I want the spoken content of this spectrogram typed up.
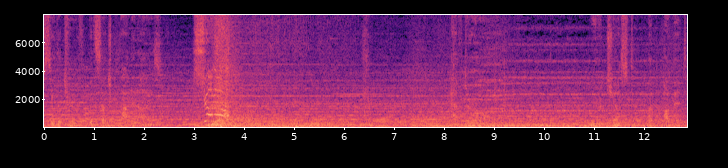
see the truth with such clouded eyes. Shut up! After all, you're just a puppet.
